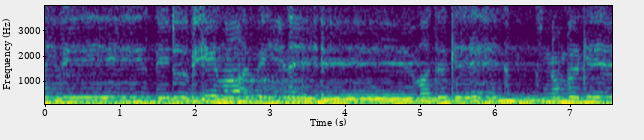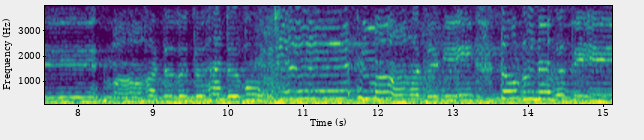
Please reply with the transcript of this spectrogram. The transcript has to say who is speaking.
Speaker 1: නිවී සිටුවීමා සිහිනේ මතගේ නුඹගේ මාහතවත හැටවූජේ මාහතහි තව නැවතිී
